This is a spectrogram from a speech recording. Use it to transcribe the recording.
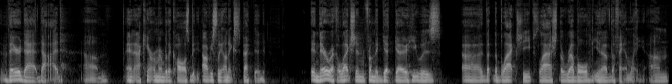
their dad died. Um, and I can't remember the cause, but obviously unexpected. In their recollection from the get go, he was uh, the, the, black sheep slash the rebel, you know, of the family. Um,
